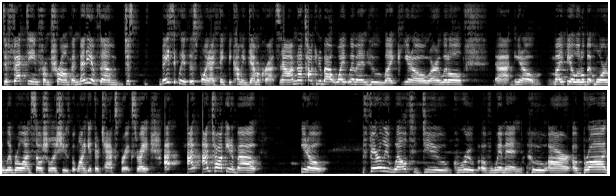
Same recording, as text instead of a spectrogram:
defecting from Trump and many of them just basically at this point I think becoming Democrats. Now, I'm not talking about white women who like, you know, are a little uh, you know, might be a little bit more liberal on social issues, but want to get their tax breaks, right? I, I, I'm talking about, you know, fairly well-to-do group of women who are a broad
